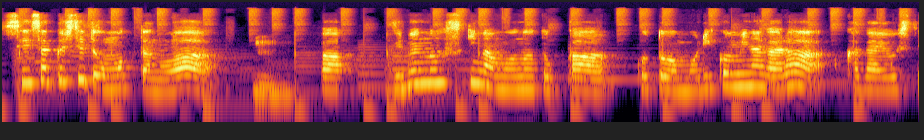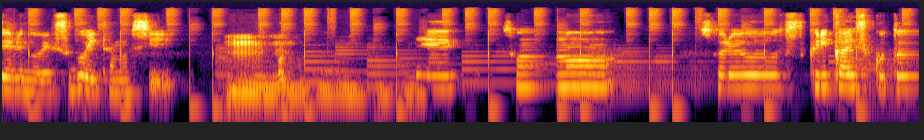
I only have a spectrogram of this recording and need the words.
制作してて思ったのは、うん自分の好きなものとかことを盛り込みながら課題をしているのですごい楽しうんうんうんうんい。で、そのそれを繰り返すこと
